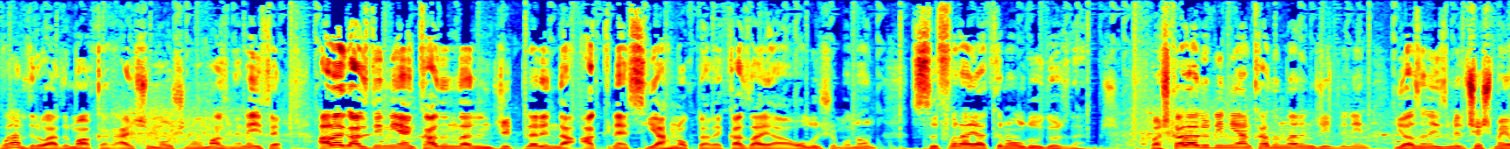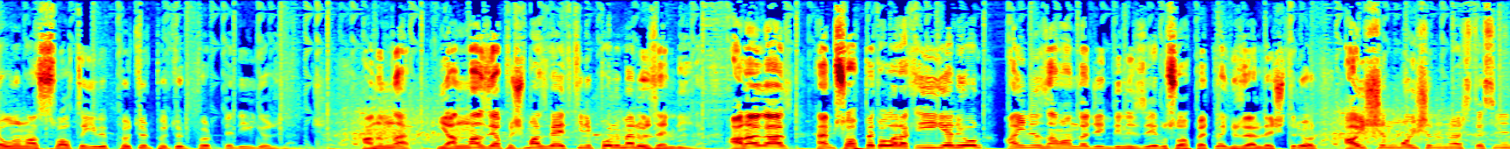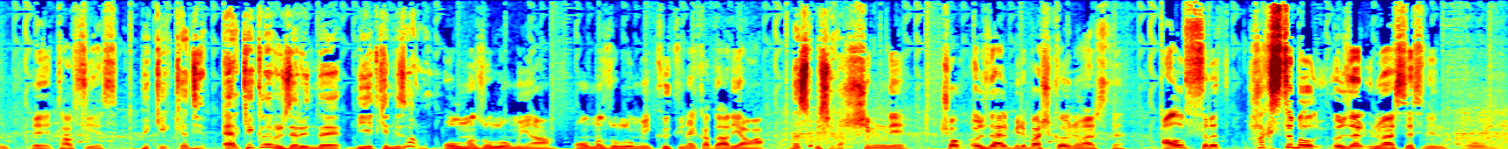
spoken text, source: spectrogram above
vardır vardır muhakkak. Ay şu motion olmaz mı? Neyse. Aragaz dinleyen kadınların ciltlerinde akne, siyah nokta ve kaz ayağı oluşumunun sıfıra yakın olduğu gözlenmiş. Başka radyo dinleyen kadınların cildinin yazın İzmir Çeşme yolunun asfaltı gibi pötür pötür pörtlediği gözlenmiş. Hanımlar yanmaz yapışmaz ve etkili polimer özelliğiyle Aragaz hem sohbet olarak iyi geliyor aynı zamanda cildinizi bu sohbetle güzelleştiriyor. Ayşın Moyşin Üniversitesi'nin e, tavsiyesi. Peki Kadir erkekler üzerinde bir etkimiz var mı? Olmaz olur mu ya? Olmaz olur mu? Köküne kadar ya. Nasıl bir şey var? Şimdi çok özel bir başka üniversite. Alfred Huxtable Özel Üniversitesi'nin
